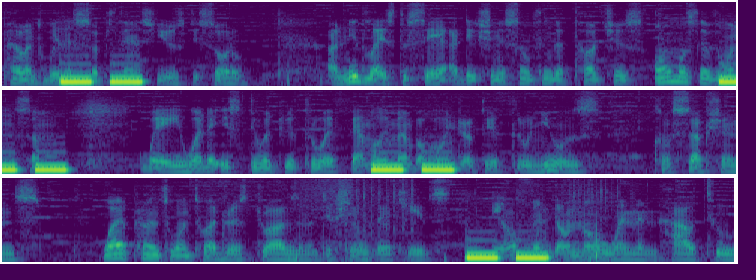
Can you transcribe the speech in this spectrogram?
parent with a substance use disorder. Uh, needless to say, addiction is something that touches almost everyone in some way, whether it's directly through a family member or indirectly through news consumptions. Why parents want to address drugs and addiction with their kids, they often don't know when and how to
